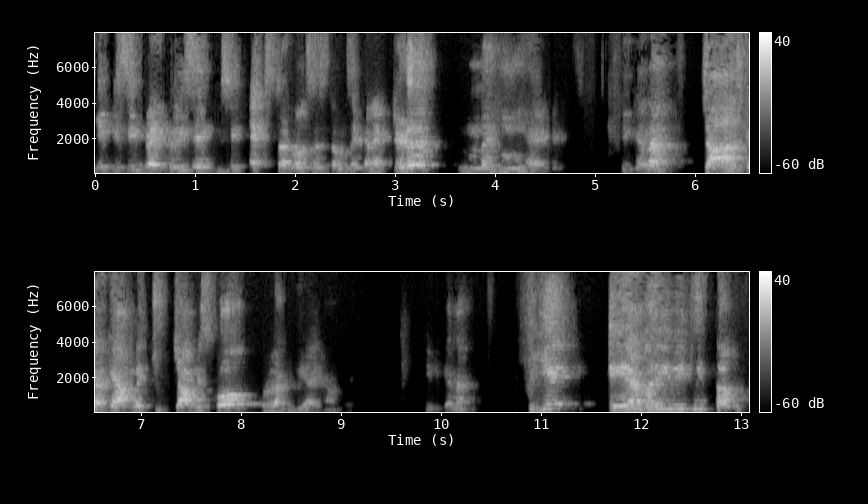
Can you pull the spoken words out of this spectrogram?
ये किसी बैटरी से, किसी एक्सटर्नल सिस्टम से कनेक्टेड नहीं है। ठीक है ना? चार्ज करके आपने चुपचाप इसको रख दिया यहाँ पे। ठीक है ना? तो ये एयर भरी हुई थी तब।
